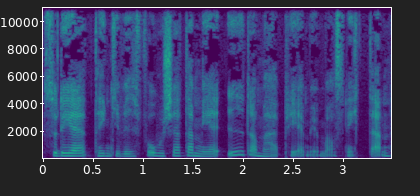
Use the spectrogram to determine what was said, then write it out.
Så det tänker vi fortsätta med i de här premiumavsnitten.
